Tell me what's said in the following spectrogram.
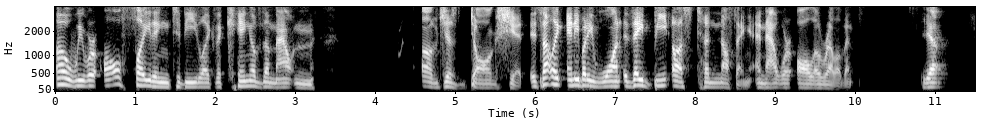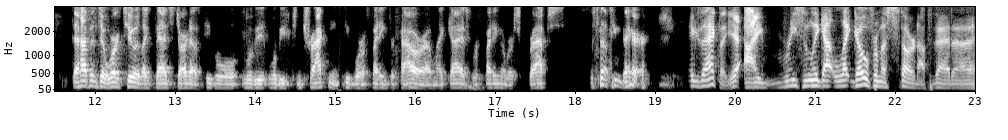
oh, we were all fighting to be like the king of the mountain of just dog shit. It's not like anybody won. They beat us to nothing, and now we're all irrelevant. yeah. That happens at work too. Like bad startups, people will, will be will be contracting. People are fighting for power. I'm like, guys, we're fighting over scraps. There's nothing there. Exactly. Yeah, I recently got let go from a startup that uh,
